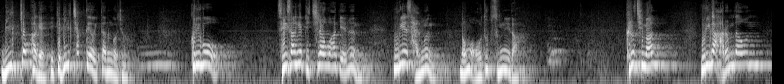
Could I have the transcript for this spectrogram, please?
밀접하게 이렇게 밀착되어 있다는 거죠. 그리고 세상의 빛이라고 하기에는 우리의 삶은 너무 어둡습니다. 그렇지만 우리가 아름다운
